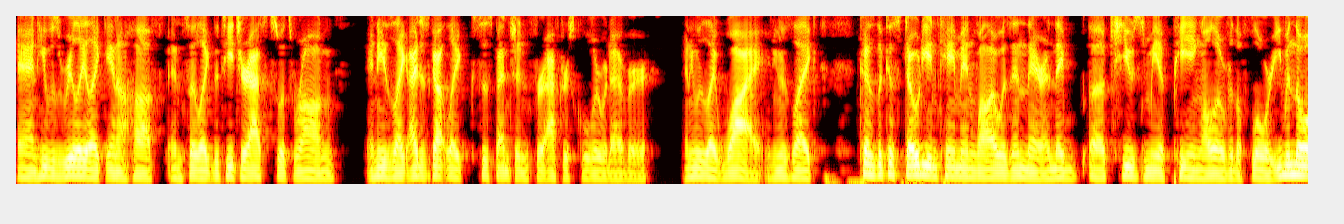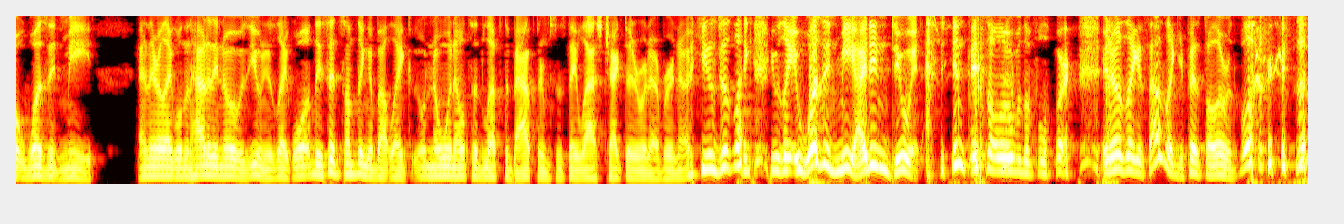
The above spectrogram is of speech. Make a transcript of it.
and he was really like in a huff. And so like the teacher asks what's wrong, and he's like, I just got like suspension for after school or whatever. And he was like, why? And he was like, because the custodian came in while I was in there and they uh, accused me of peeing all over the floor, even though it wasn't me. And they were like, well, then how do they know it was you? And he was like, well, they said something about like oh, no one else had left the bathroom since they last checked it or whatever. And uh, he was just like, he was like, it wasn't me. I didn't do it. I didn't piss all over the floor. And I was like, it sounds like you pissed all over the floor. so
